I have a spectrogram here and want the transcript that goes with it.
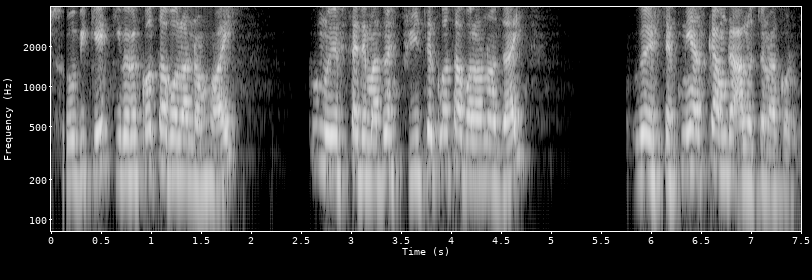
ছবিকে কীভাবে কথা বলানো হয়, কোন ওয়েবসাইটের মাধ্যমে ফ্রিতে কথা বলানো যায় ওয়েবসাইট নিয়ে আজকে আমরা আলোচনা করব।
